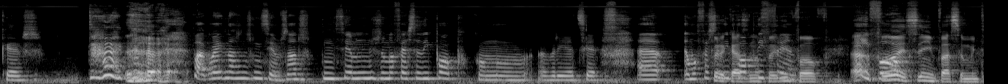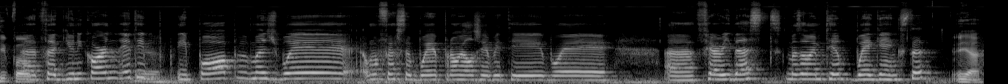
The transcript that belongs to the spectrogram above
queres? Pá, como é que nós nos conhecemos? Nós conhecemos numa festa de hip hop, como haveria de ser. Uh, é uma festa de hip acaso hop não foi diferente. hip hop. É Ah, hip hop. foi, sim, passa muito hip hop. A Thug Unicorn é tipo Yeah. hip hop, mas bué, é uma festa bué para o LGBT, bué uh, fairy dust, mas ao mesmo tempo bué gangsta. Yeah.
